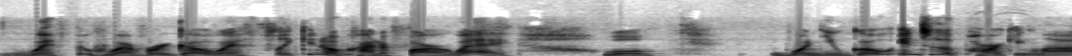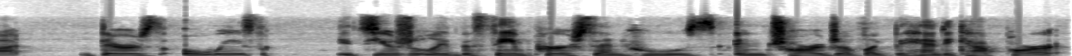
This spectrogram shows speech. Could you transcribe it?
with whoever I go with, like, you know, kind of far away. Well, when you go into the parking lot, there's always it's usually the same person who's in charge of like the handicap part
